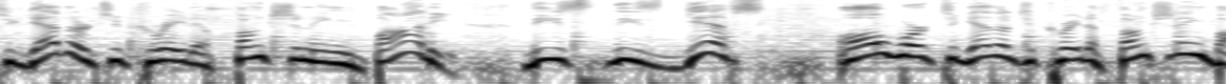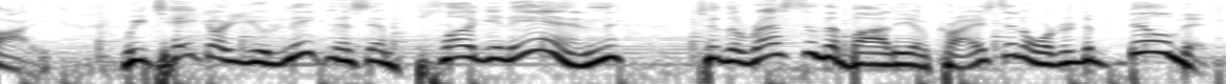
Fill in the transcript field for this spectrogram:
together to create a functioning body, these these gifts all work together to create a functioning body. We take our uniqueness and plug it in to the rest of the body of Christ in order to build it.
